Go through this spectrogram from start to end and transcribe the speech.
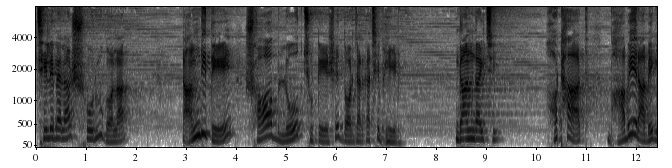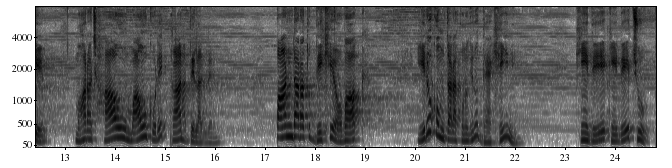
ছেলেবেলার সরু গলা, টান দিতে সব লোক ছুটে এসে দরজার কাছে ভিড়। গান গাইছি। হঠাৎ ভাবের আবেগে মহারাজ হাউ মাউ করে কাঁদতে লাগলেন। পাণ্ডারা তো দেখে অবাক এরকম তারা কোনোদিনও দেখেইনি। কেঁদে কেঁদে চুপ।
